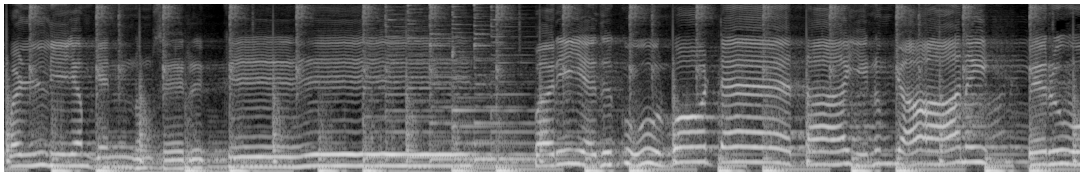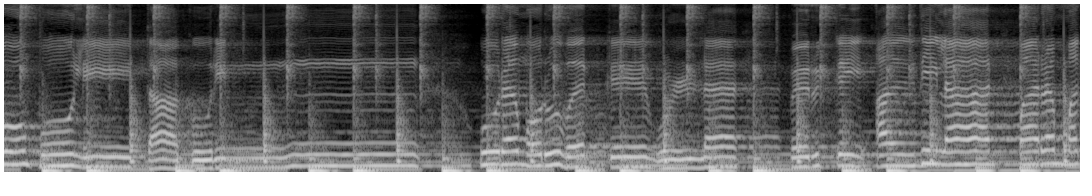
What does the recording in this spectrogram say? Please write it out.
வள்ளியம் என்னும் செருக்கு. பரியது கூர் போட்ட தாயினும் யானை பெறுவோம் போலி தாக்கூரின் உரமொருவர்க்கு உள்ள பெருக்கை அதிலார் பரமக்களாதலே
